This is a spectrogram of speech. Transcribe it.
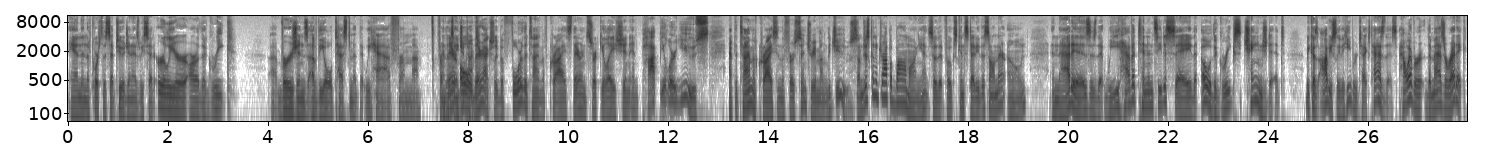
and then of course the Septuagint, as we said earlier, are the Greek uh, versions of the Old Testament that we have from uh, from and those they're ancient old. times. They're actually before the time of Christ. They're in circulation and popular use at the time of Christ in the first century among the Jews. So I'm just going to drop a bomb on you so that folks can study this on their own. And that is is that we have a tendency to say that oh the Greeks changed it because obviously the Hebrew text has this. However, the Masoretic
